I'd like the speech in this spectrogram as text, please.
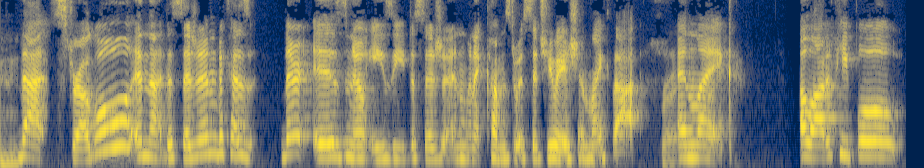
Mhm. that struggle and that decision because there is no easy decision when it comes to a situation like that. Right. And like a lot of people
